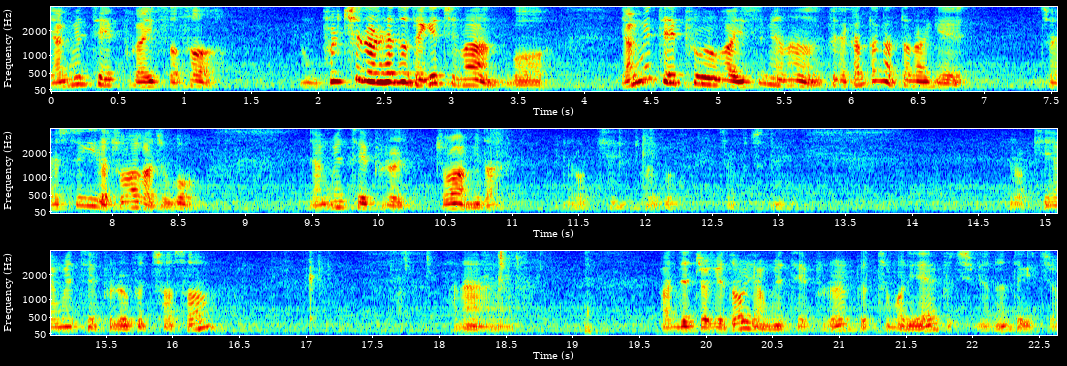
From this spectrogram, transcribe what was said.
양면 테이프가 있어서 음, 풀칠을 해도 되겠지만 뭐 양면 테이프가 있으면은 그냥 간단간단하게 잘 쓰기가 좋아가지고 양면 테이프를 좋아합니다. 이렇게 아이고 잘 붙였네. 이렇게 양면 테이프를 붙여서 하나 반대쪽에도 양면 테이프를 끄트머리에 붙이면 되겠죠.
